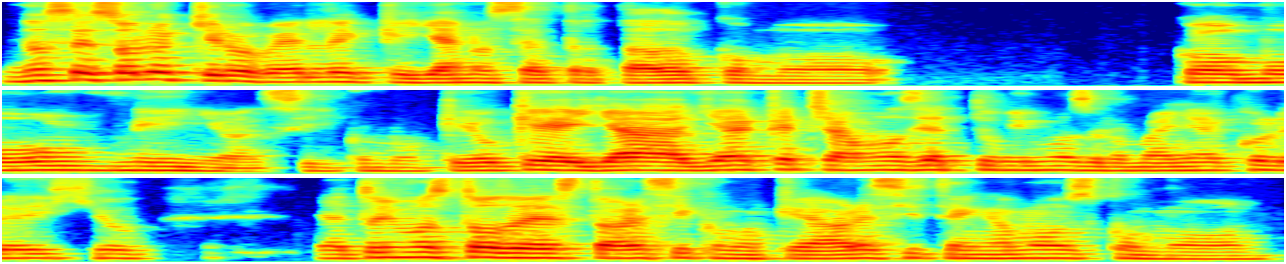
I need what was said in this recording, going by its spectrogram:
no sé, solo quiero verle que ya no se ha tratado como, como un niño, así como que, ok, ya, ya cachamos, ya tuvimos el mañana colegio, ya tuvimos todo esto, ahora sí como que ahora sí tengamos como,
